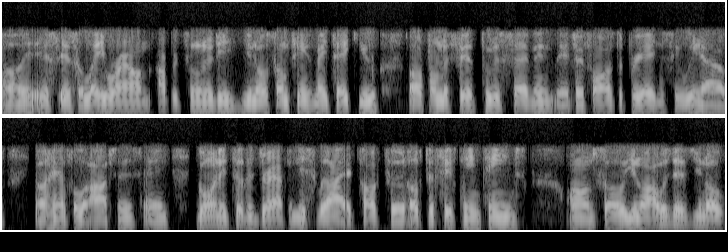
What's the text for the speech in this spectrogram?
Uh, it's it's a late round opportunity. You know, some teams may take you uh, from the fifth through the seventh. If it falls to free agency, we have a handful of options. And going into the draft, initially, I had talked to up to 15 teams. Um, so you know, I was just you know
